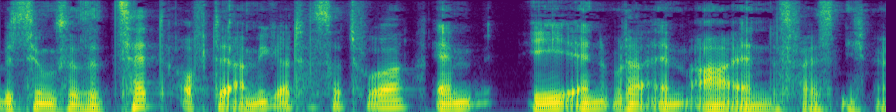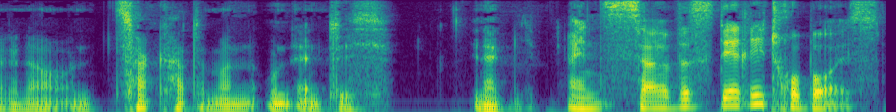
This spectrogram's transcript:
beziehungsweise Z auf der Amiga-Tastatur, M-E-N oder M-A-N, das weiß ich nicht mehr genau. Und zack hatte man unendlich Energie. Ein Service der Retro Boys.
